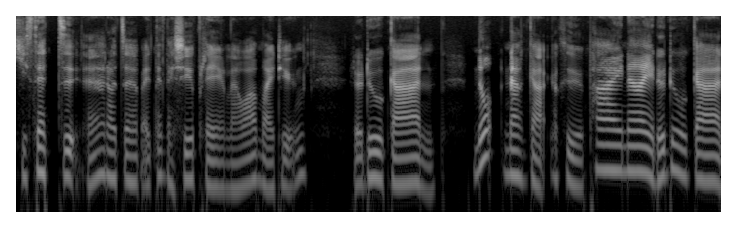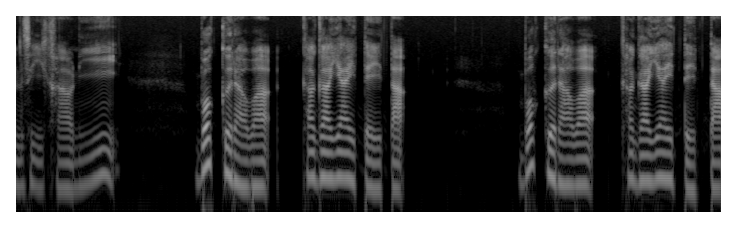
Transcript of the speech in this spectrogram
คิเซจุเราเจอไปตั้งแต่ชื่อเพลงแล้วว่าหมายถึงฤดูกาลโนนากะก็คือภายในฤดูกาลสีขาวนี้บกุระวะคากายายเตตะบกุระวะคากายายเตตะ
